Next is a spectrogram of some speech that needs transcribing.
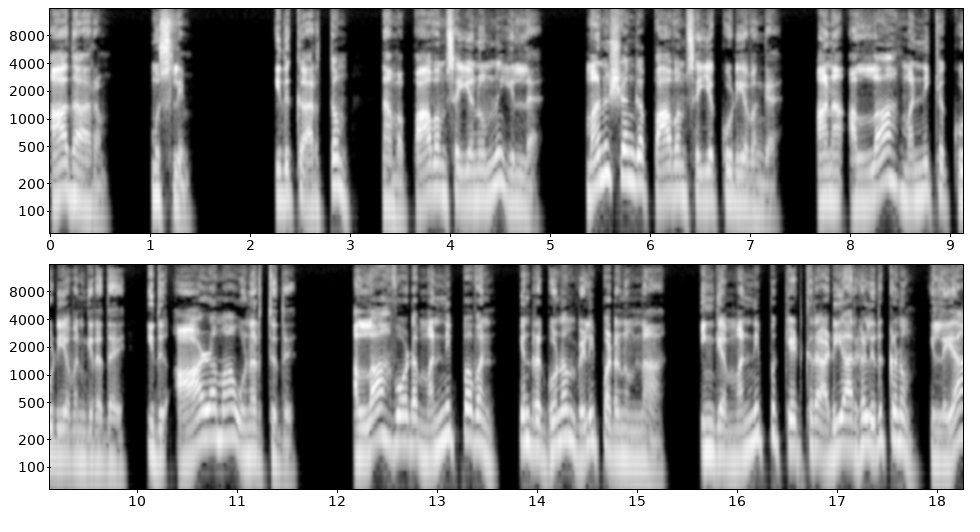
ஆதாரம் முஸ்லிம். இதுக்கு அர்த்தம் நாம பாவம் செய்யணும்னு இல்ல. மனுஷங்க பாவம் செய்யக்கூடியவங்க. ஆனா அல்லாஹ் மன்னிக்க கூடியவன்கிறத இது ஆழமா உணர்த்துது. அல்லாஹ்வோட மன்னிப்பவன் என்ற குணம் வெளிப்படணும்னா இங்க மன்னிப்பு கேட்கிற அடியார்கள் இருக்கணும் இல்லையா?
